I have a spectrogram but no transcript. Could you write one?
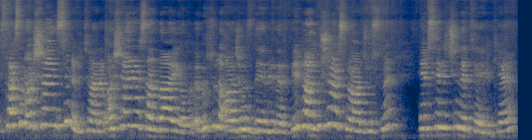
İstersen aşağı insene bir tane. Aşağı inersen daha iyi olur. Öbür türlü ağacımız devrilir. Birden düşersin ağacın üstüne. Hem senin için de tehlike.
